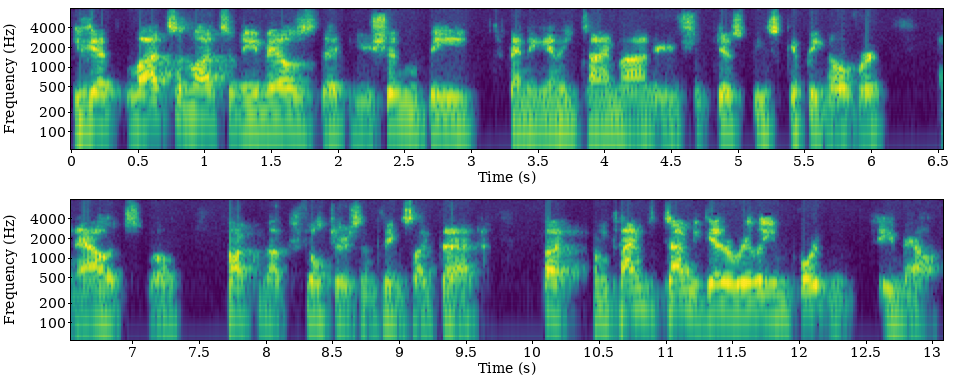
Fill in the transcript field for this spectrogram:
you get lots and lots of emails that you shouldn't be spending any time on or you should just be skipping over. And Alex will talk about filters and things like that. But from time to time, you get a really important email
